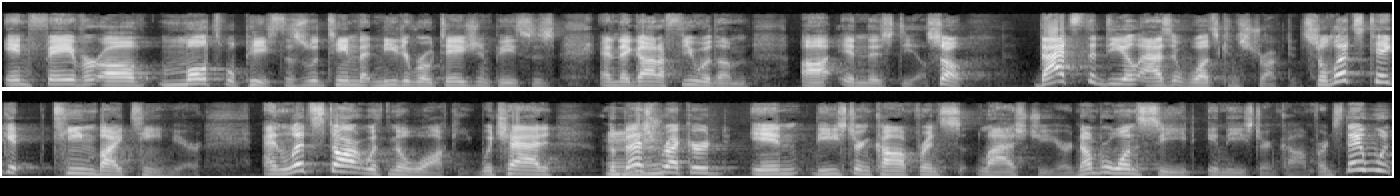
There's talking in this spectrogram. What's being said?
in favor of multiple pieces. This was a team that needed rotation pieces, and they got a few of them uh, in this deal. So that's the deal as it was constructed. So let's take it team by team here. And let's start with Milwaukee, which had the mm-hmm. best record in the Eastern Conference last year, number one seed in the Eastern Conference. They would,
